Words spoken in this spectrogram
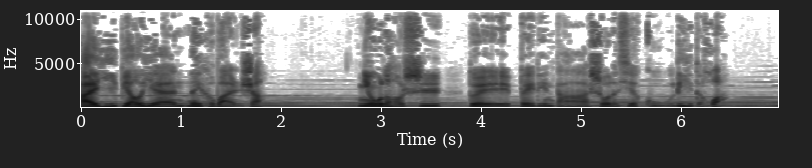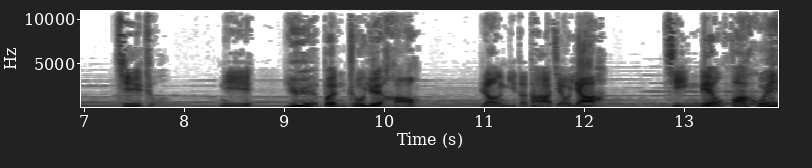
才艺表演那个晚上，牛老师对贝琳达说了些鼓励的话：“记住，你越笨拙越好，让你的大脚丫尽量发挥。”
